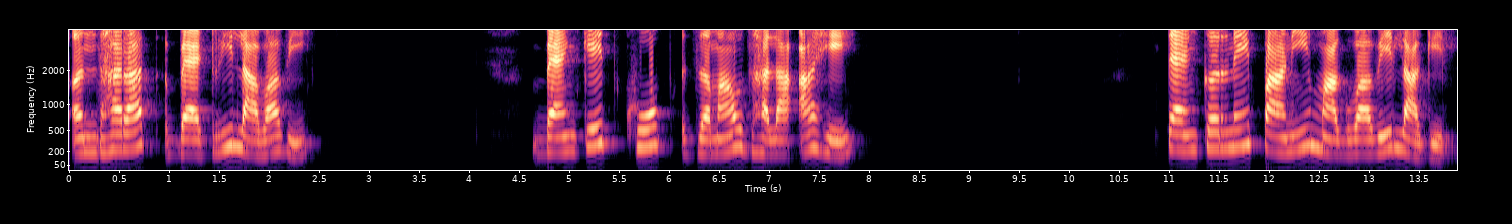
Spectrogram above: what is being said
अंधारात बॅटरी लावावी. बँकेत खूप जमाव झाला आहे. टँकरने पाणी मागवावे लागेल.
